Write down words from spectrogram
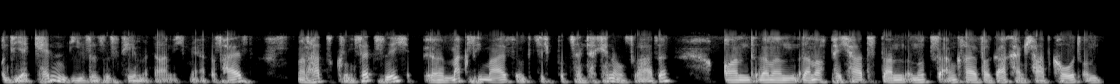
Und die erkennen diese Systeme gar nicht mehr. Das heißt, man hat grundsätzlich äh, maximal 50 Prozent Erkennungsrate. Und wenn man dann noch Pech hat, dann nutzt der Angreifer gar keinen Schadcode und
